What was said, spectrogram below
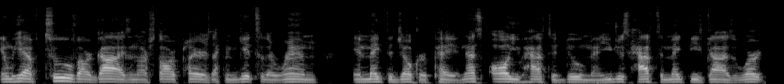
and we have two of our guys and our star players that can get to the rim and make the Joker pay. And that's all you have to do, man. You just have to make these guys work.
